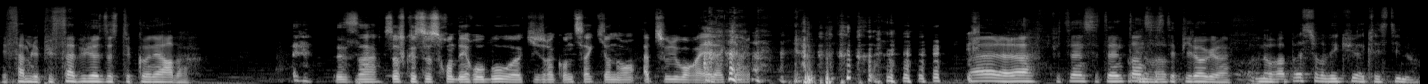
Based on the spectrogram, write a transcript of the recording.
les femmes les plus fabuleuses de cette connarde. C'est ça. Sauf que ce seront des robots euh, qui je raconte ça qui en auront absolument rien à carrer. Ah là là, putain, c'était intense On aura- cet épilogue là. on n'aura pas survécu à Christine. hein.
